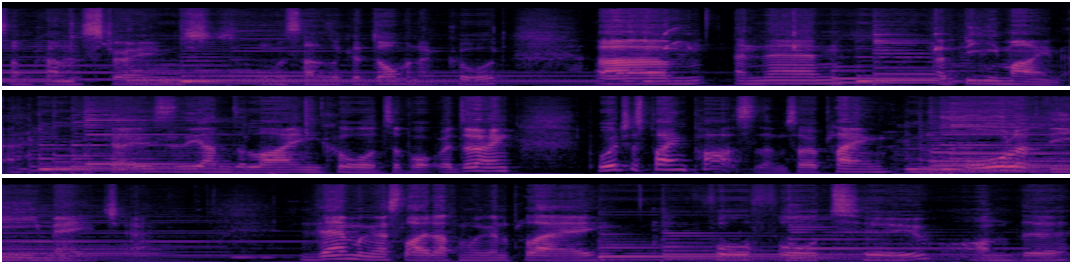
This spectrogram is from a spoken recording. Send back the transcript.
some kind of strange, almost sounds like a dominant chord. Um, and then a B minor. Okay, these are the underlying chords of what we're doing, but we're just playing parts of them. So we're playing all of the E major. Then we're going to slide up and we're going to play 4-4-2 on the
